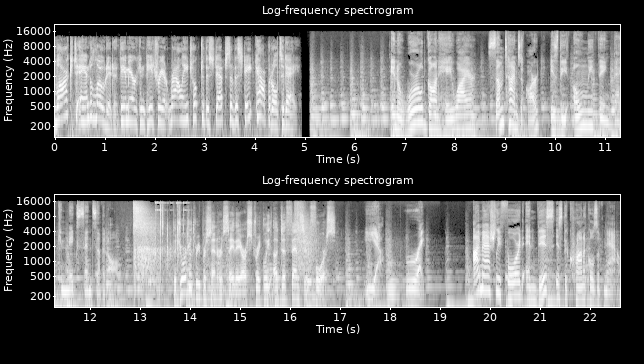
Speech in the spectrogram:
Locked and loaded, the American Patriot Rally took to the steps of the state capitol today. In a world gone haywire, sometimes art is the only thing that can make sense of it all. The Georgia Three Percenters say they are strictly a defensive force. Yeah, right. I'm Ashley Ford, and this is the Chronicles of Now,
